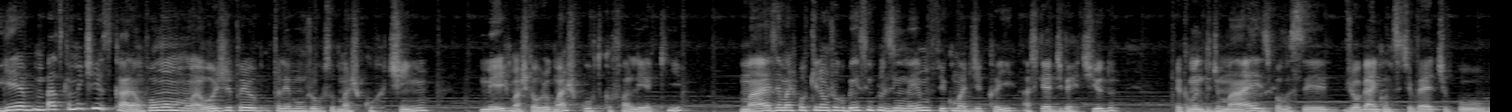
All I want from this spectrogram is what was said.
E é basicamente isso, cara. Foi uma, hoje foi, eu falei um jogo sobre mais curtinho mesmo. Acho que é o jogo mais curto que eu falei aqui. Mas é mais porque ele é um jogo bem simplesinho mesmo. Fica uma dica aí. Acho que é divertido. Recomendo demais para você jogar enquanto você estiver, tipo,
